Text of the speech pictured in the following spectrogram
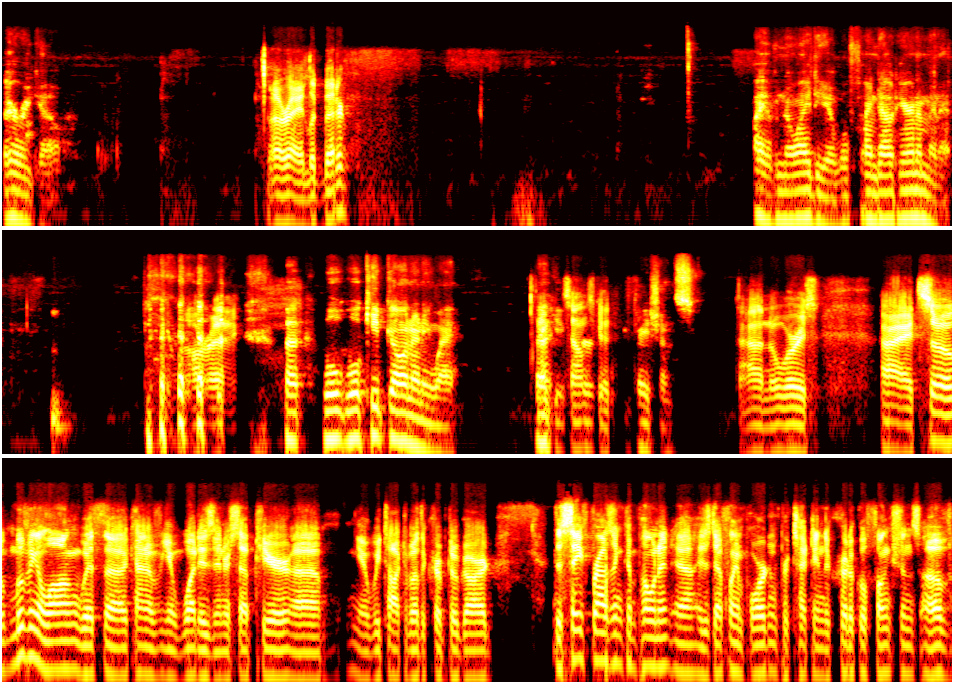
There we go. All right, look better? I have no idea. We'll find out here in a minute. All right. but we'll we'll keep going anyway. Thank right, you. Sounds good. Patience. Uh, no worries. All right. So moving along with uh, kind of you know what is intercept here. Uh, you know we talked about the crypto guard. The safe browsing component uh, is definitely important, protecting the critical functions of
